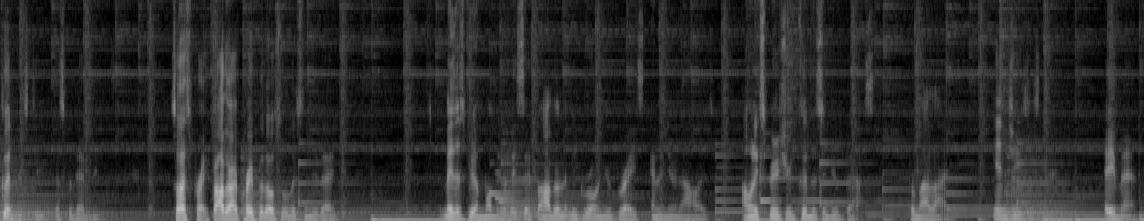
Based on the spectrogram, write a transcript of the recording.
goodness to you. That's what that means. So let's pray. Father, I pray for those who are listening today. May this be a moment where they say, Father, let me grow in your grace and in your knowledge. I want to experience your goodness and your best for my life. In Jesus' name, amen.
